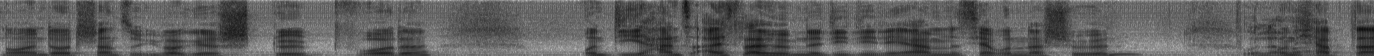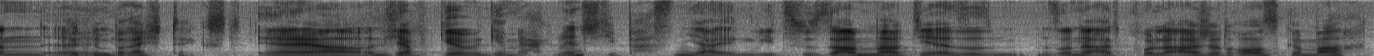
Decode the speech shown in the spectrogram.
neuen Deutschland so übergestülpt wurde. Und die Hans-Eisler-Hymne, die DDR-Hymne, ist ja wunderschön. Wunderbar. Und ich habe dann. Mit einem äh, Brechttext. Ja, ja. Und ich habe ge gemerkt, Mensch, die passen ja irgendwie zusammen. Habt ihr also so eine Art Collage draus gemacht.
